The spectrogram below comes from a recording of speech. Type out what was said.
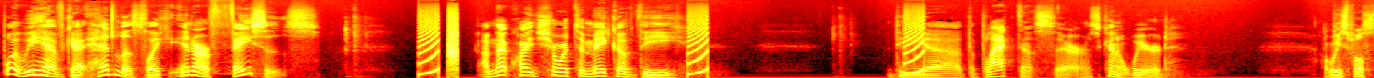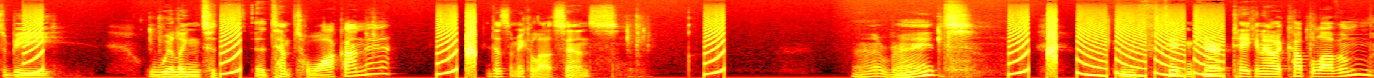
Boy, we have got headless like in our faces. I'm not quite sure what to make of the the uh, the blackness there. It's kind of weird. Are we supposed to be willing to attempt to walk on that? It doesn't make a lot of sense. All right. Taking care, taking out a couple of them.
